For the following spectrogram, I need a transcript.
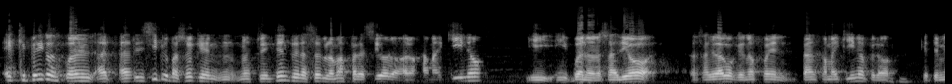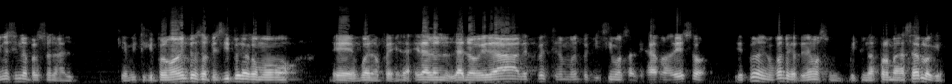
Es que Pericos, al, principio pasó que nuestro intento era hacer lo más parecido a los jamaiquinos y, y, bueno, nos salió, nos salió algo que no fue tan jamaiquino, pero que terminó siendo personal que viste que por momentos al principio era como, eh, bueno, era, la, novedad, después en un momento que hicimos alejarnos de eso, y después nos dimos cuenta que tenemos una forma de hacerlo que,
